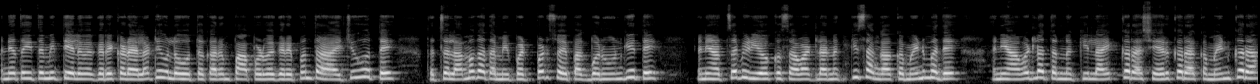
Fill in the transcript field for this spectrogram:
आणि आता इथं मी तेल वगैरे कडायला ठेवलं होतं. कारण पापड वगैरे पण तळायचे होते. तर चला मग आता मी पटपट स्वयंपाक बनवून घेते. आणि आजचा व्हिडिओ कसा वाटला नक्की सांगा कमेंटमध्ये. आणि आवडला तर नक्की लाईक करा शेअर करा कमेंट करा.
